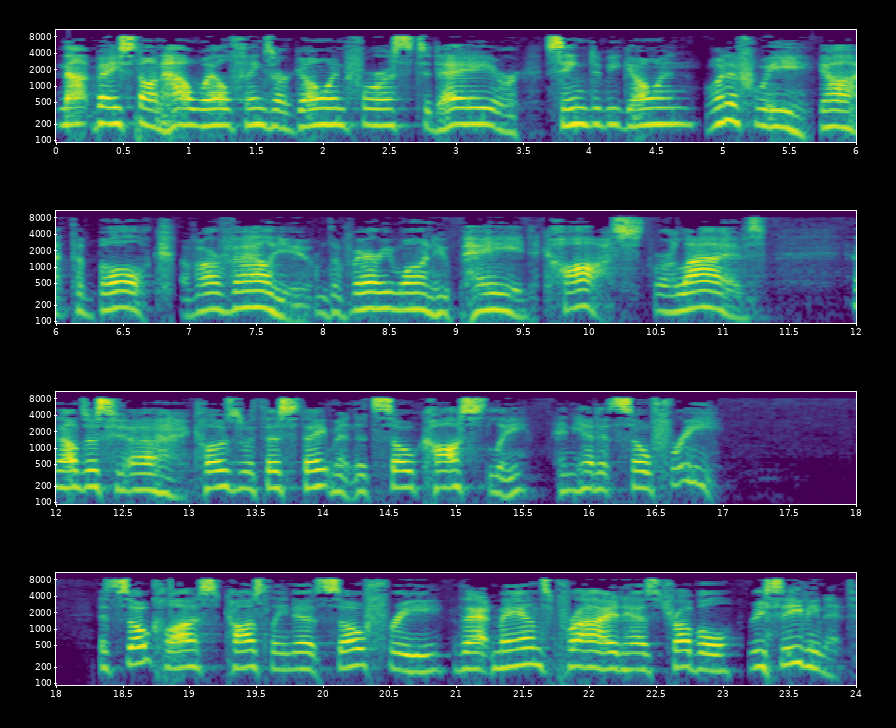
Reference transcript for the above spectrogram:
not based on how well things are going for us today or seem to be going. What if we got the bulk of our value from the very one who paid cost for our lives and I'll just uh, close with this statement. It's so costly, and yet it's so free. It's so cost, costly and it's so free that man's pride has trouble receiving it.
